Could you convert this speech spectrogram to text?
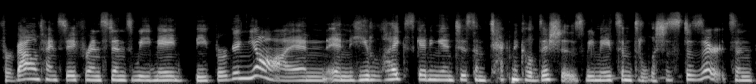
for Valentine's Day, for instance, we made beef bourguignon, and and he likes getting into some technical dishes. We made some delicious desserts, and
